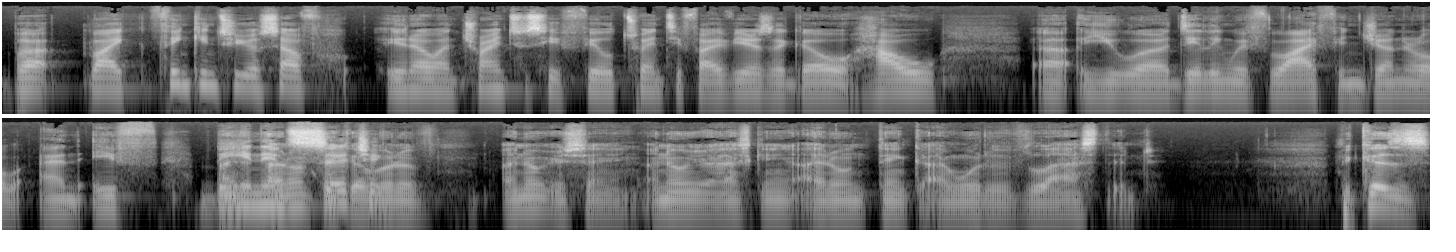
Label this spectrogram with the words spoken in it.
but like thinking to yourself, you know, and trying to see Phil 25 years ago, how uh, you were dealing with life in general, and if being I in don't such think I a have. I know what you're saying. I know what you're asking. I don't think I would have lasted because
